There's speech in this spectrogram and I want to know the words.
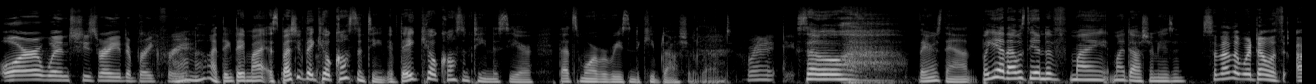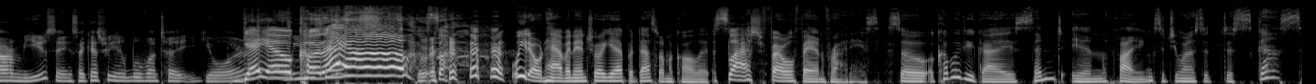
or when she's ready to break free. I don't know. I think they might, especially if they kill Konstantin. If they kill Konstantin this year, that's more of a reason to keep Dasha around. Right. So there's that. But yeah, that was the end of my my Dasha musing. So now that we're done with our musings, I guess we can move on to your Gayo. So- we don't have an intro yet, but that's what I'm gonna call it. Slash Feral Fan Fridays. So a couple of you guys sent in things that you want us to discuss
